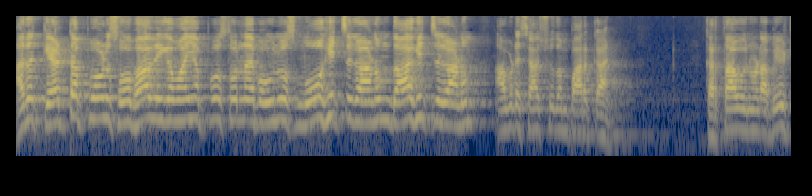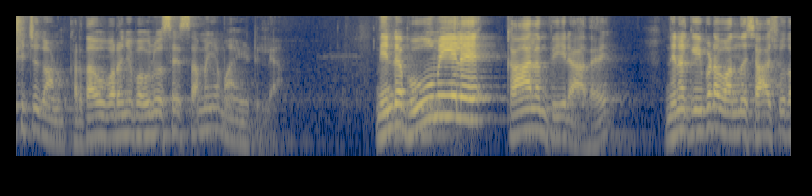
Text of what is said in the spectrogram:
അത് കേട്ടപ്പോൾ സ്വാഭാവികമായി അപ്പോസ്തലനായ പൗലോസ് മോഹിച്ച് കാണും ദാഹിച്ച് കാണും അവിടെ ശാശ്വതം പാർക്കാൻ. കർത്താവിനോട് അപേക്ഷിച്ച് കാണും. കർത്താവ് പറഞ്ഞു പൗലോസെ സമയമായിട്ടില്ല. നിന്റെ ഭൂമിയിലെ കാലം തീരാതെ നിനക്ക് ഇവിടെ വന്ന് ശാശ്വത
